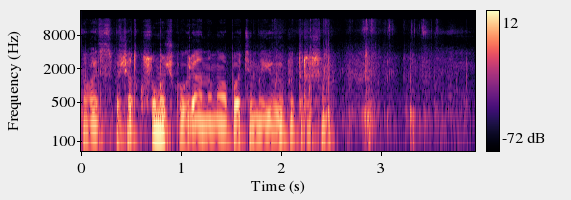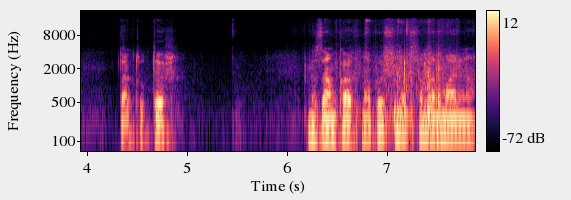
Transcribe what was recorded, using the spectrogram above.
Давайте спочатку сумочку глянемо, а потім її випотрошимо. Так, тут теж на замках написано все нормально.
